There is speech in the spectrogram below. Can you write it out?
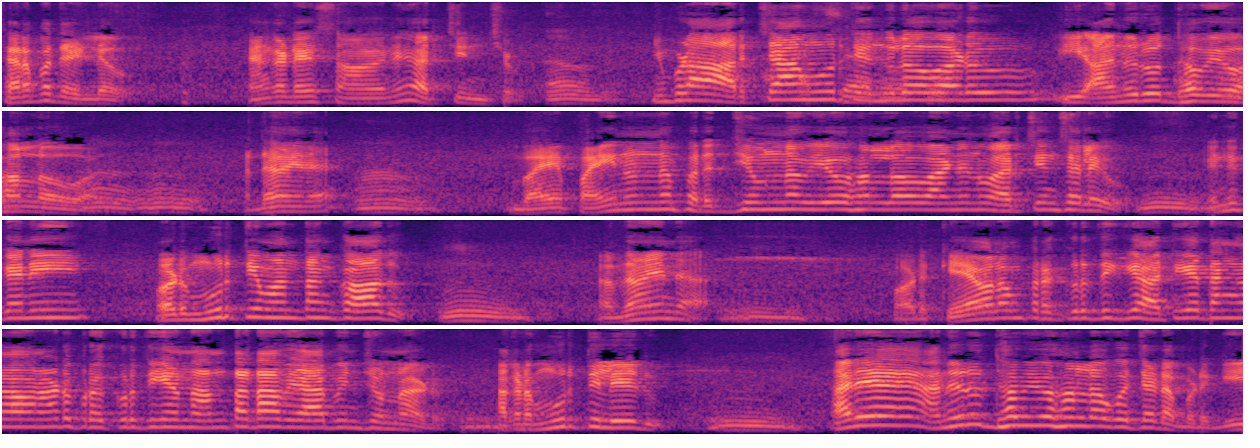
తిరుపతి వెళ్ళావు. వెంకటేశ్వర స్వామిని అర్చించావు. అవును. ఇప్పుడు ఆ అర్చామూర్తి ఎందులో వాడు? ఈ అనిరుద్ధ వ్యూహంలో వాడు. అర్థమైందా? ఆ, భయ పైనున్న ప్రద్యుమ్న వ్యూహంలో వాడిని నువ్వు అర్చించలేవు. ఎందుకని? వాడు మూర్తిమంతం కాదు. అర్థమైందా? వాడు కేవలం ప్రకృతికి అతీతంగా ఉన్నాడు ప్రకృతి అంతటా వ్యాపించి ఉన్నాడు అక్కడ మూర్తి లేదు. అదే అనిరుద్ధ వ్యూహంలోకి వచ్చేటప్పటికి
